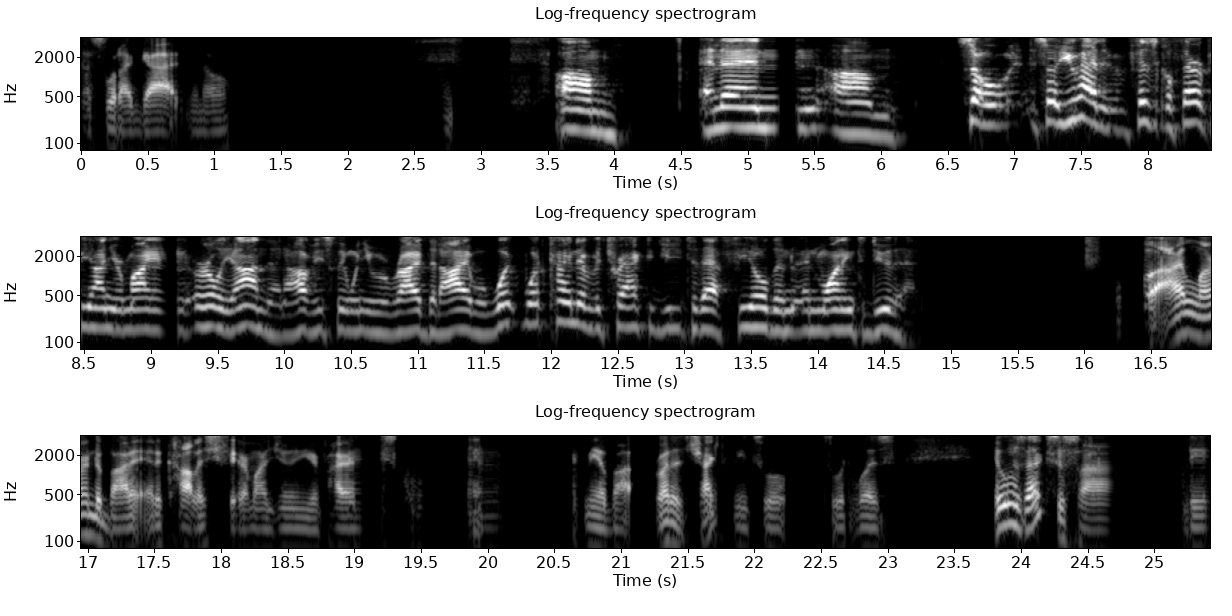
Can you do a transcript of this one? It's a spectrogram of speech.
that's what I got, you know. Um, and then um, so, so you had physical therapy on your mind early on. Then, obviously, when you arrived at Iowa, what what kind of attracted you to that field and, and wanting to do that? Well, I learned about it at a college fair my junior year of high school, and me about what attracted me to it, to it was it was exercise. The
